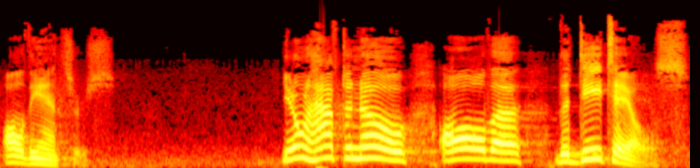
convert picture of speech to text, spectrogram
all the answers. You don't have to know all the, the details.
